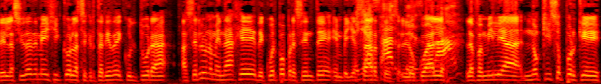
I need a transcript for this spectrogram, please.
de la Ciudad de México, la Secretaría de Cultura, hacerle un homenaje de cuerpo presente en Bellas, Bellas Artes, Artes, lo cual ¿verdad? la familia no quiso porque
